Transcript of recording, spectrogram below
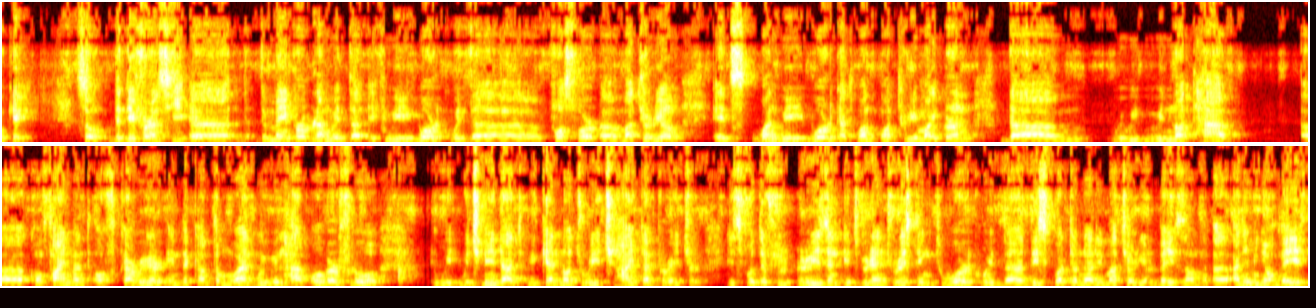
Okay. So the difference, uh, the main problem with the, if we work with the phosphor uh, material, it's when we work at 1.3 micron, the, um, we, we, will not have uh, confinement of carrier in the quantum well, we will have overflow which means that we cannot reach high temperature. It's for the reason it's very interesting to work with uh, this quaternary material based on uh, aluminum base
